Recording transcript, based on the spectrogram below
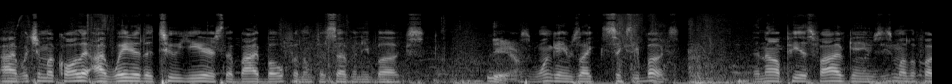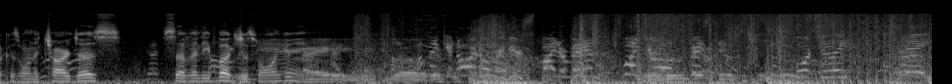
I what you call it? I waited the two years to buy both of them for 70 bucks. Yeah. 'Cause One game's like 60 bucks. And now PS5 games, these motherfuckers want to charge us 70 bucks just for one game. Hey, yo, they're Making art over here, Spider-Man! Mind your own business! Fortunately, today,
